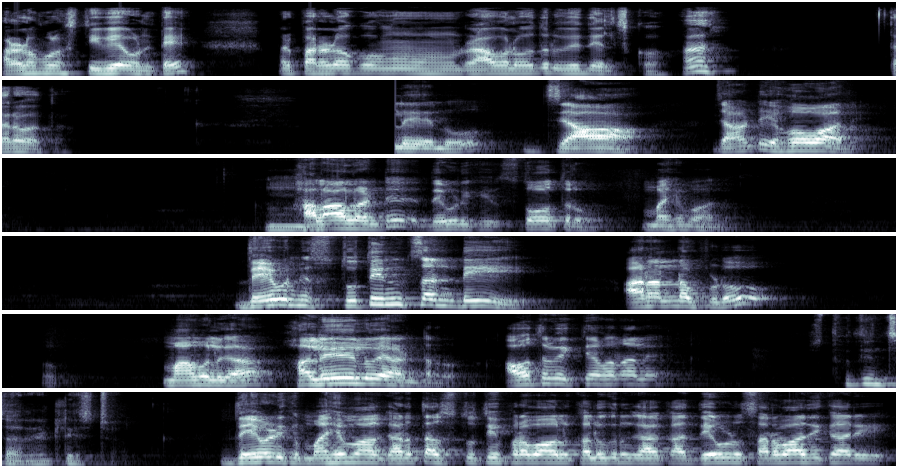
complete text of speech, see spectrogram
పరలోకం వస్తే ఇవే ఉంటాయి. మరి పరలోకం రావాలో నువ్వే తెలుసుకో. ఆ? తర్వాత. లేలు జా జా అంటే యెహోవా అని. హలాల్ అంటే దేవుడికి స్తోత్రం మహిమ అని దేవుని స్తుతించండి అని అన్నప్పుడు మామూలుగా హలేలు అంటారు. అవతల వ్యక్తి ఏమనాలి? స్తుతించాలి అట్లీస్ట్ దేవుడికి మహిమ ఘనత స్తుతి ప్రభావాలు కలుగును గాక. దేవుడు సర్వాధికారి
